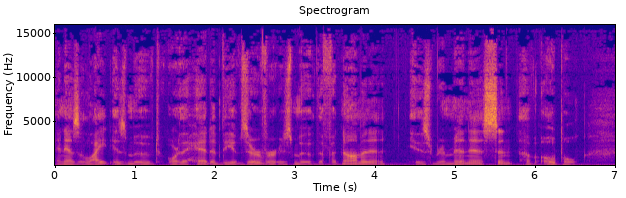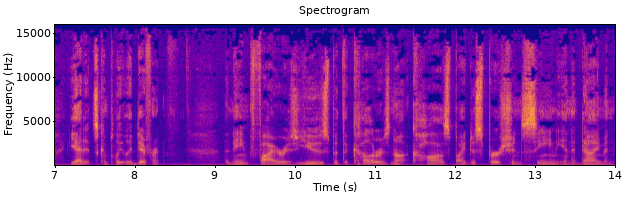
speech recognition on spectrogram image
and as the light is moved or the head of the observer is moved, the phenomenon is reminiscent of opal, yet it's completely different. The name fire is used, but the color is not caused by dispersion seen in a diamond.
